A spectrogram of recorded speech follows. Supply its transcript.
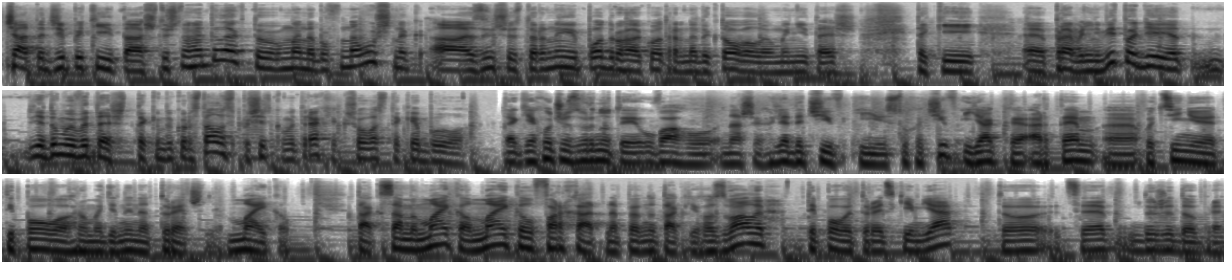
чата GPT та штучного інтелекту у мене був навушник, а з іншої сторони, подруга, котра надиктовувала мені теж такі е, правильні відповіді. Я, я думаю, ви теж таким користалися. Пишіть в коментарях, якщо у вас таке було. Так, я хочу звернути увагу наших глядачів і слухачів, як Артем е, оцінює типового громадянина Туреччини Майкл. Так, саме Майкл, Майкл Фархат, напевно, так його звали. Типове турецьке ім'я, то це дуже добре.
